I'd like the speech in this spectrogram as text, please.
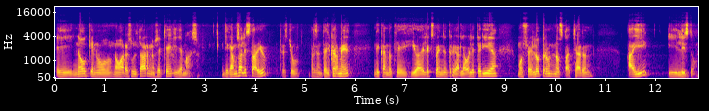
y no, que no, no va a resultar, no sé qué y demás. Llegamos al estadio, entonces yo presenté el carnet indicando que iba del expendio a entregar la boletería, mostré el otro, nos tacharon ahí y listo,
